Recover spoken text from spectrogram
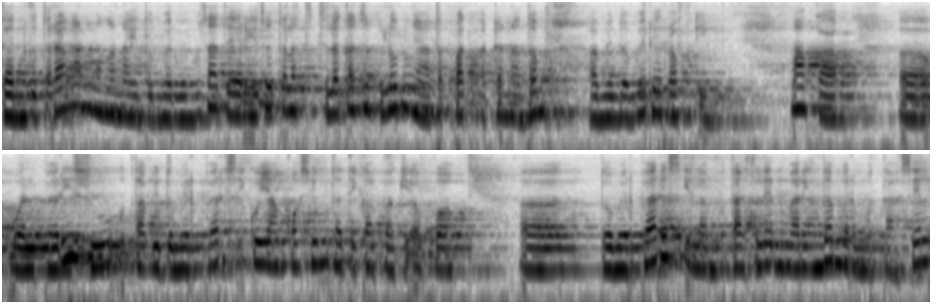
Dan keterangan mengenai domir mustatir itu telah dijelaskan sebelumnya tepat pada nadom wamin domir raf'i. Maka e, wal barisu utawi domir baris iku yang kosim tatika bagi opo e, domir baris ilam mutasilin maring domir mutasil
